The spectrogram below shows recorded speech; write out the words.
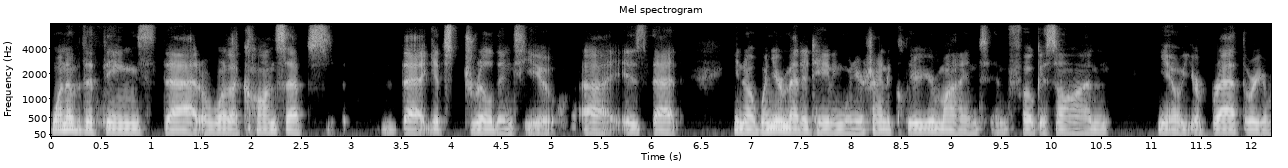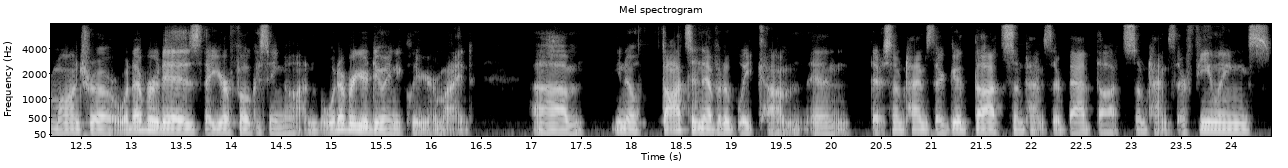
one of the things that, or one of the concepts that gets drilled into you uh, is that, you know, when you're meditating, when you're trying to clear your mind and focus on, you know, your breath or your mantra or whatever it is that you're focusing on, but whatever you're doing to clear your mind, um, you know, thoughts inevitably come and they're sometimes they're good thoughts, sometimes they're bad thoughts, sometimes they're feelings,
